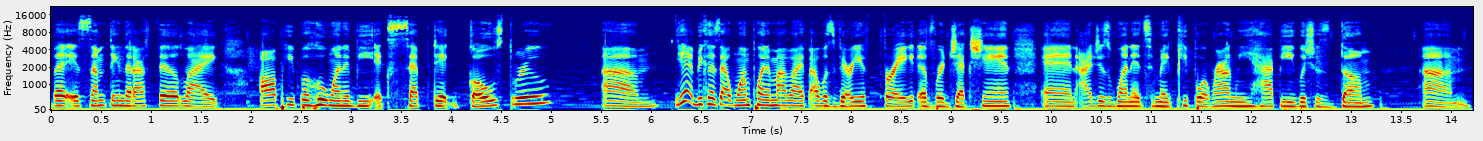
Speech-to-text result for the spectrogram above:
but it's something that I feel like all people who want to be accepted goes through. Um, yeah, because at one point in my life, I was very afraid of rejection and I just wanted to make people around me happy, which was dumb. Um,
